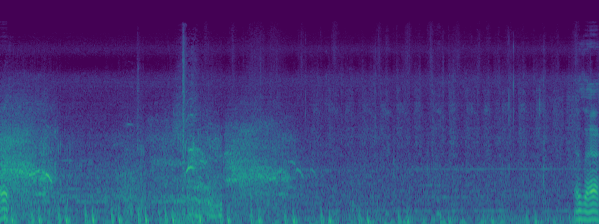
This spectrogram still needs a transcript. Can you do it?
Oh, there's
